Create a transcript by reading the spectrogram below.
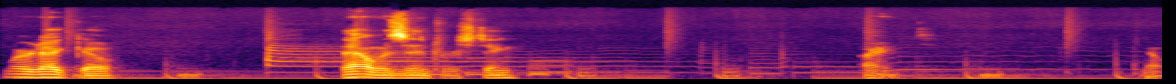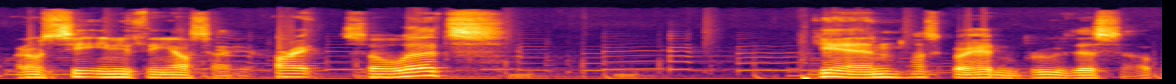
where'd that go? That was interesting. Alright. I don't see anything else out here. Alright, so let's... Again, let's go ahead and brew this up.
